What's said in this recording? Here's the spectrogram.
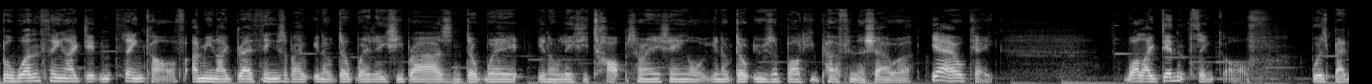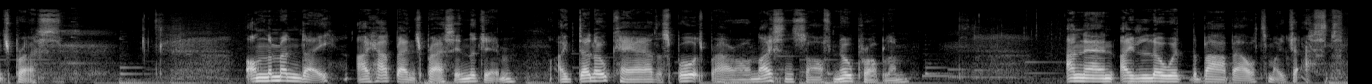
But one thing I didn't think of, I mean, I read things about, you know, don't wear lacy bras and don't wear, you know, lacy tops or anything, or, you know, don't use a body puff in the shower. Yeah, okay. What I didn't think of was bench press. On the Monday, I had bench press in the gym. I'd done okay, I had a sports bra on, nice and soft, no problem. And then I lowered the barbell to my chest.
